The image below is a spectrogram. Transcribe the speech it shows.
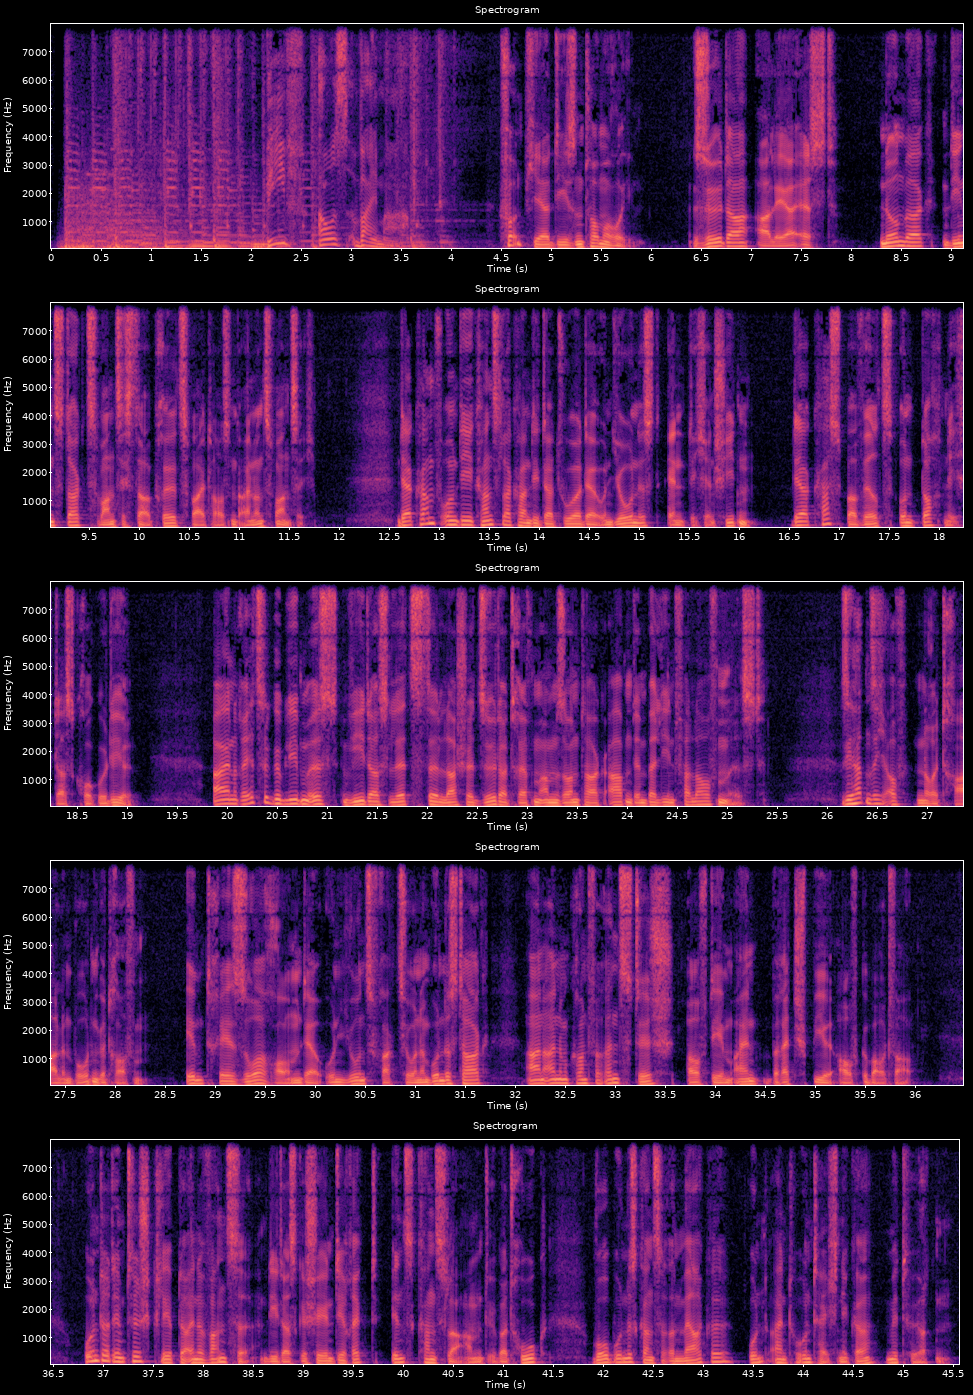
Beef aus Weimar. Von Pierre Diesen-Tomeroy. Söder alea est. Nürnberg, Dienstag, 20. April 2021. Der Kampf um die Kanzlerkandidatur der Union ist endlich entschieden. Der Kasper wird's und doch nicht das Krokodil. Ein Rätsel geblieben ist, wie das letzte Laschet-Söder-Treffen am Sonntagabend in Berlin verlaufen ist. Sie hatten sich auf neutralem Boden getroffen. Im Tresorraum der Unionsfraktion im Bundestag an einem Konferenztisch, auf dem ein Brettspiel aufgebaut war. Unter dem Tisch klebte eine Wanze, die das Geschehen direkt ins Kanzleramt übertrug, wo Bundeskanzlerin Merkel und ein Tontechniker mithörten.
